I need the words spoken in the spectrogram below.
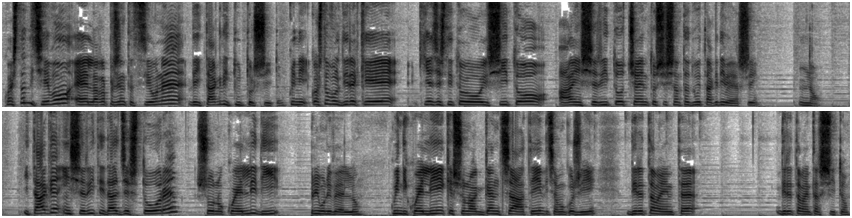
Questa, dicevo, è la rappresentazione dei tag di tutto il sito. Quindi questo vuol dire che chi ha gestito il sito ha inserito 162 tag diversi? No. I tag inseriti dal gestore sono quelli di primo livello, quindi quelli che sono agganciati, diciamo così, direttamente, direttamente al sito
